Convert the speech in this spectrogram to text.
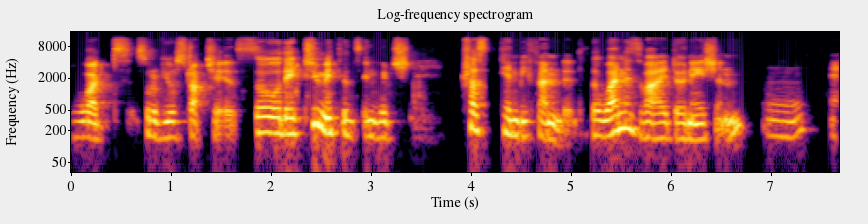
what sort of your structure is. So there are two methods in which trust can be funded. The one is via donation. Mm. And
